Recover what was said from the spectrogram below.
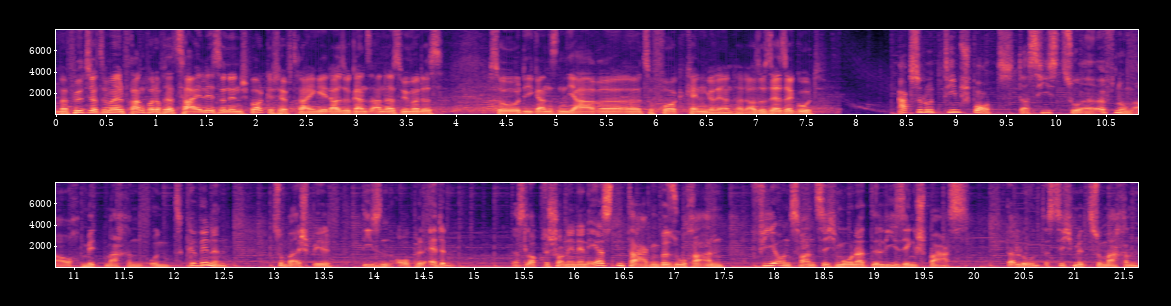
Man fühlt sich, als wenn man in Frankfurt auf der Zeile ist und in ein Sportgeschäft reingeht. Also ganz anders, wie man das so die ganzen Jahre äh, zuvor kennengelernt hat. Also sehr, sehr gut. Absolut Teamsport, das hieß zur Eröffnung auch mitmachen und gewinnen. Zum Beispiel diesen Opel Adam. Das lockte schon in den ersten Tagen Besucher an. 24 Monate Leasing-Spaß. Da lohnt es sich mitzumachen,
